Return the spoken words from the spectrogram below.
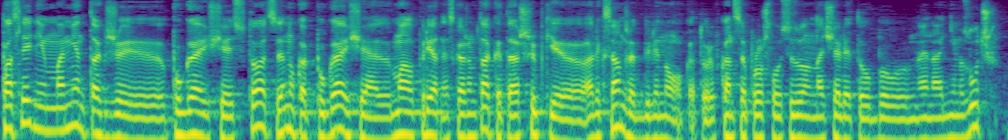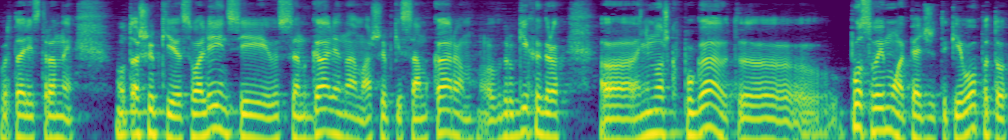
Последний момент также пугающая ситуация, ну как пугающая, малоприятная, скажем так, это ошибки Александра Белинова, который в конце прошлого сезона, в начале этого был, наверное, одним из лучших вратарей страны. Вот ошибки с Валенсией, с Сен-Галином, ошибки с Амкаром в других играх э, немножко пугают э, по своему, опять же таки, опыту,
